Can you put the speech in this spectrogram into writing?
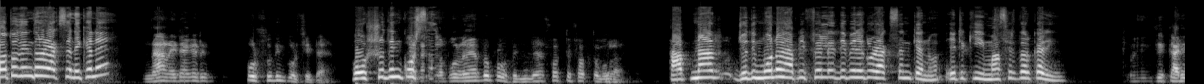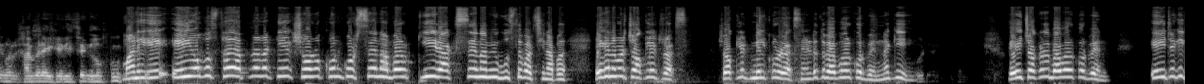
কতদিন ধরে রাখছেন এখানে? না না এটা পরশু দিন করছি এটা। পরশু দিন করছেন বললাম এত পরশু দিন সত্য সত্য বলা। আপনার যদি মনে হয় আপনি ফেলে দেবেন এগুলো রাখছেন কেন? এটা কি মাছের তরকারি। মানে এই অবস্থায় আপনারা কেক সংরক্ষণ করছেন আবার কি রাখছেন আমি বুঝতে পারছি না। এখানে আবার চকলেট রাখছেন চকলেট মিল্ক করে রাখছেন এটা তো ব্যবহার করবেন নাকি? এই চক্র ব্যবহার করবেন। এইটা কি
